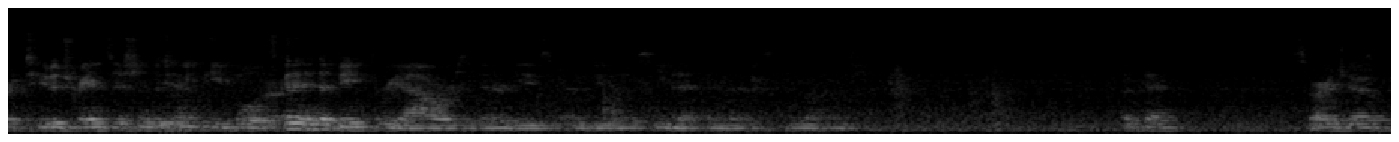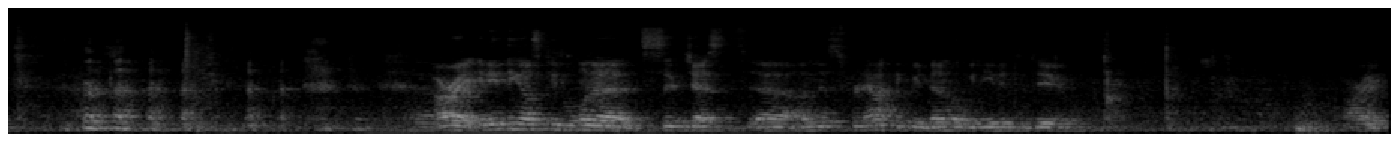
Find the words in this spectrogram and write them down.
or two to transition between people, it's gonna end up being three hours of interviews, if we do this, even at ten minutes, not much. Okay, sorry, Joe. All right, anything else people wanna suggest, uh, on this for now, I think we've done what we needed to do. All right,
